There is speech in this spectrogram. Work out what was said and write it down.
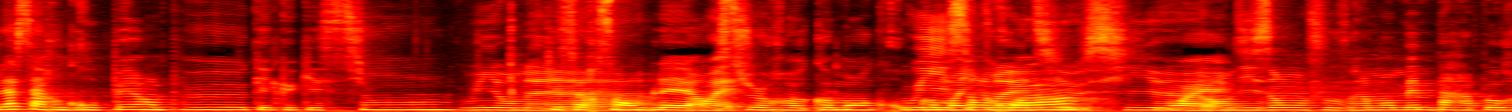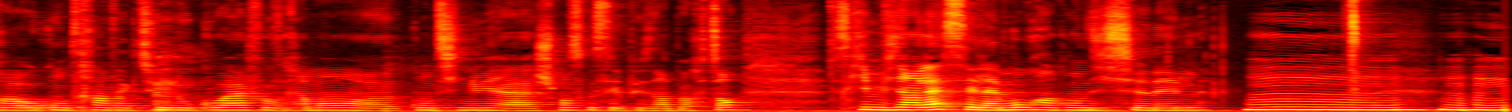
Là, ça regroupait un peu quelques questions Oui, on a. qui se ressemblaient hein, ouais. sur euh, comment, cro- Oui, comment ça y on croire. dit aussi euh, Ouais. en disant il faut vraiment, même par rapport aux contraintes actuelles ou quoi, il faut vraiment euh, continuer à. Je pense que c'est le plus important. Ce qui me vient là, c'est l'amour inconditionnel. Hmm, mhm.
